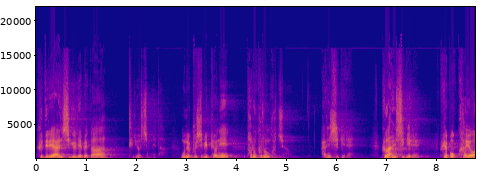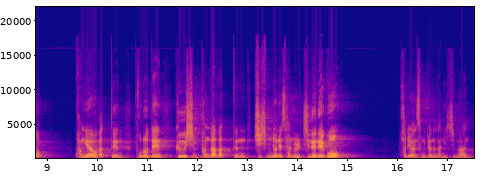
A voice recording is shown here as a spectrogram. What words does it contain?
그들의 안식일 예배가 드려집니다. 오늘 92편이 바로 그런 거죠. 안식일에 그 안식일에 회복하여 광야와 같은 포로된 그 심판과 같은 70년의 삶을 지내내고 화려한 성전은 아니지만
